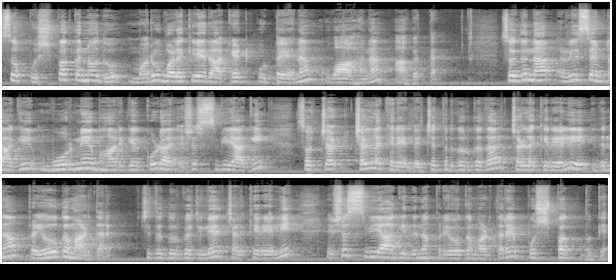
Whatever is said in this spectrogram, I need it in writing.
ಸೊ, ಪುಷ್ಪಕ್ ಅನ್ನೋದು ಮರುಬಳಕೆ ರಾಕೆಟ್ ಉಡ್ಡಯನ ವಾಹನ ಆಗುತ್ತೆ. ಸೊ ಇದನ್ನ ರೀಸೆಂಟ್ ಆಗಿ ಮೂರನೇ ಬಾರಿಗೆ ಕೂಡ ಯಶಸ್ವಿಯಾಗಿ ಸೊ ಚಳ್ಳಕೆರೆಯಲ್ಲಿ, ಚಿತ್ರದುರ್ಗದ ಚಳ್ಳಕೆರೆಯಲ್ಲಿ ಇದನ್ನ ಪ್ರಯೋಗ ಮಾಡ್ತಾರೆ. ಚಿತ್ರದುರ್ಗ ಜಿಲ್ಲೆಯ ಚಳ್ಳಕೆರೆಯಲ್ಲಿ ಯಶಸ್ವಿಯಾಗಿ ಇದನ್ನ ಪ್ರಯೋಗ ಮಾಡ್ತಾರೆ ಪುಷ್ಪಕ್ ಬಗ್ಗೆ.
